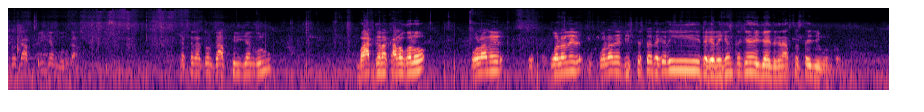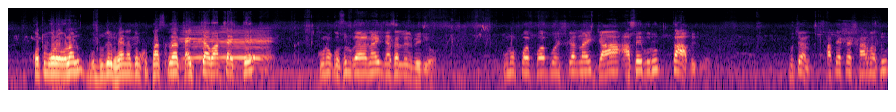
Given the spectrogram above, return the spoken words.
একদম জাত ফ্রিজেন গরুটা। দেখছেন, একদম জাত ফ্রিজেন গরু। বাট গেলা কালো কালো। ওলানের ওলানের ওলানের ডিস্টেন্সটা দেখেন, এই দেখেন, এখান থেকে এই যাই দেখেন, আস্তে আস্তে এই যে বলতো কত বড় ওলান, দুধের ভ্যান একদম খুব ফার্স্ট ক্লাস চারটা বার চারটে। কোনো গোসল করা নাই ন্যাচারালের ভিডিও কোনো পরিষ্কার নাই, যা আছে গরুর তা ভিডিও বুঝছেন? সাথে একটা সার বাছুর,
